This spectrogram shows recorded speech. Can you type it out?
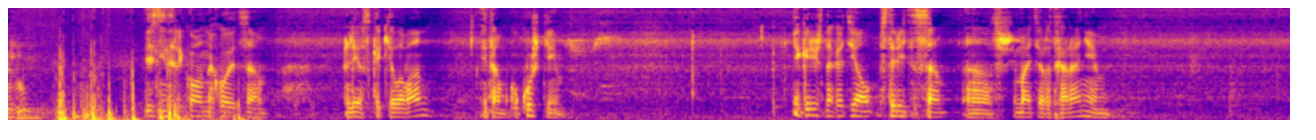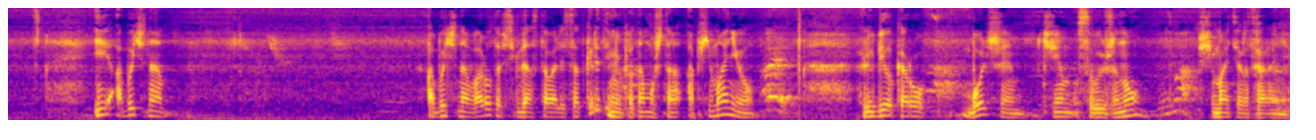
расскажу. Здесь недалеко находится лес Кокилован, и там кукушки. И Кришна хотел встретиться э, с Шимати Радхарани. И обычно, обычно ворота всегда оставались открытыми, потому что Абхиманию любил коров больше, чем свою жену Шимати Радхарани.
